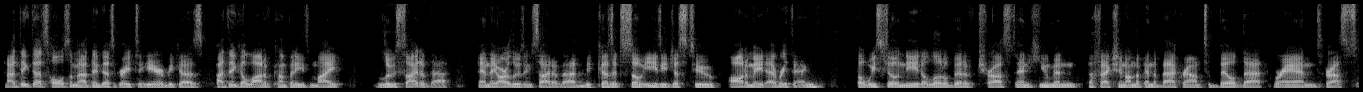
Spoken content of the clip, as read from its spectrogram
And I think that's wholesome. And I think that's great to hear because I think a lot of companies might lose sight of that. And they are losing sight of that because it's so easy just to automate everything but we still need a little bit of trust and human affection on the in the background to build that brand trust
